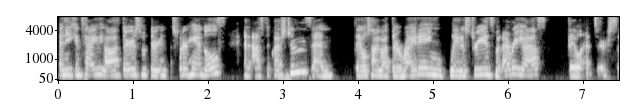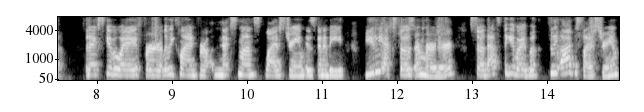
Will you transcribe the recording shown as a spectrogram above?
and you can tag the authors with their Twitter handles and ask the questions and they will talk about their writing, latest reads, whatever you ask, they will answer. So the next giveaway for Libby Klein for next month's live stream is going to be Beauty Expos Are Murder. So that's the giveaway book for the August live stream.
